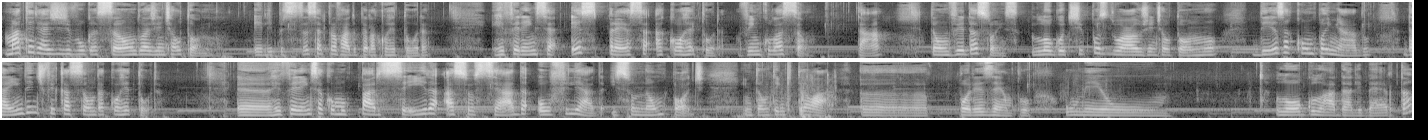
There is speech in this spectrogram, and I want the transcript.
Materiais de divulgação do agente autônomo. Ele precisa ser aprovado pela corretora. Referência expressa à corretora. Vinculação tá? Então, vedações: logotipos do agente autônomo desacompanhado da identificação da corretora. É, referência como parceira, associada ou filiada. Isso não pode. Então, tem que ter lá, uh, por exemplo, o meu logo lá da Liberta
